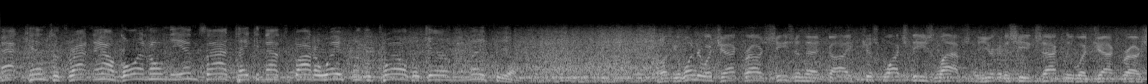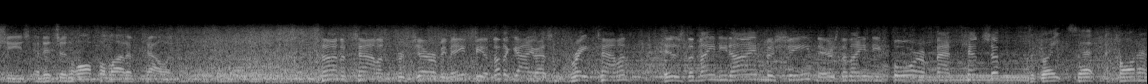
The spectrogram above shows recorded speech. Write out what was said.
Matt Kenseth right now going on the inside, taking that spot away from the 12 of Jeremy Mayfield. Well, if you wonder what Jack Roush sees in that guy, just watch these laps, and you're going to see exactly what Jack Roush sees, and it's an awful lot of talent ton of talent for Jeremy Mayfield. Another guy who has some great talent is the 99 machine. There's the 94 of Matt Kenseth. The great set in the corner,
